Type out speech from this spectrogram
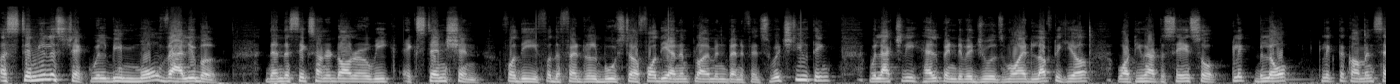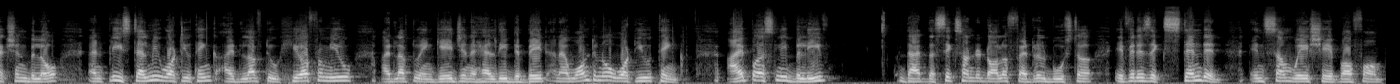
a stimulus check will be more valuable than the $600 a week extension for the for the federal booster for the unemployment benefits which do you think will actually help individuals more i'd love to hear what you have to say so click below click the comment section below and please tell me what you think. I'd love to hear from you. I'd love to engage in a healthy debate and I want to know what you think. I personally believe that the $600 federal booster, if it is extended in some way, shape, or form,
